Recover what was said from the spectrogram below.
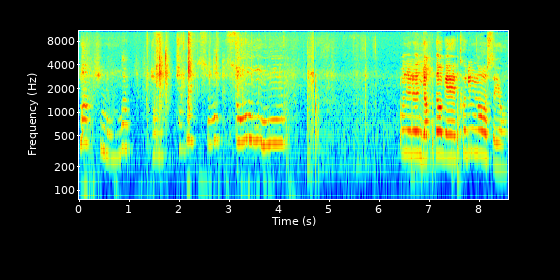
맛있는 걸 찾을 수 없어 오늘은 엽떡에 크림 넣었어요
